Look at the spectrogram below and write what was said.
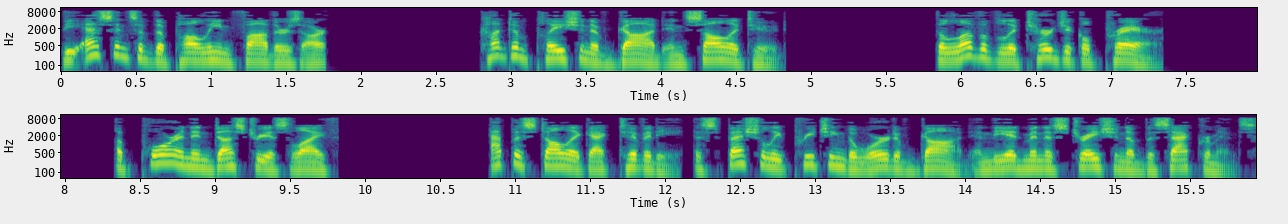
The essence of the Pauline Fathers are Contemplation of God in solitude. The love of liturgical prayer. A poor and industrious life. Apostolic activity, especially preaching the Word of God and the administration of the sacraments.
